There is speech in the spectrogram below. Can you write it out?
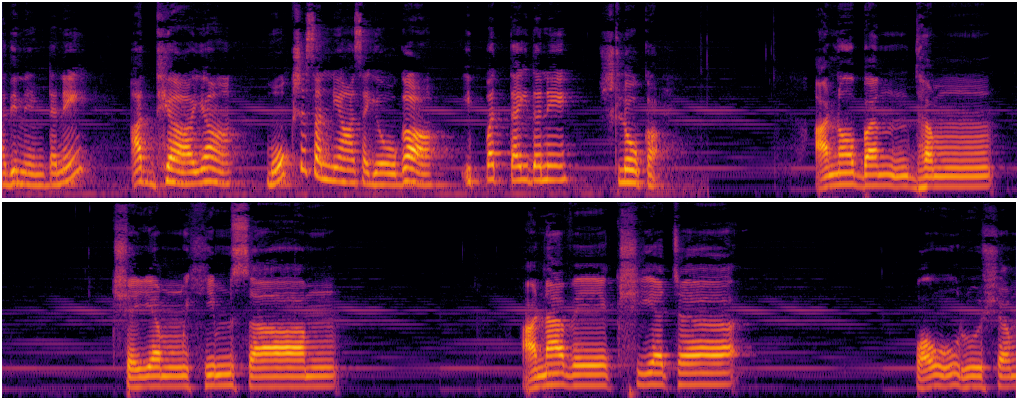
ಹದಿನೆಂಟನೇ ಅಧ್ಯಾಯ ಮೋಕ್ಷ ಸನ್ಯಾಸ ಯೋಗ ಇಪ್ಪತ್ತೈದನೇ ಶ್ಲೋಕ. ಅನುಬಂಧಂ ಕ್ಷಯಂ ಹಿಂಸಾಂ अनवेक्ष्य च पौरुषं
